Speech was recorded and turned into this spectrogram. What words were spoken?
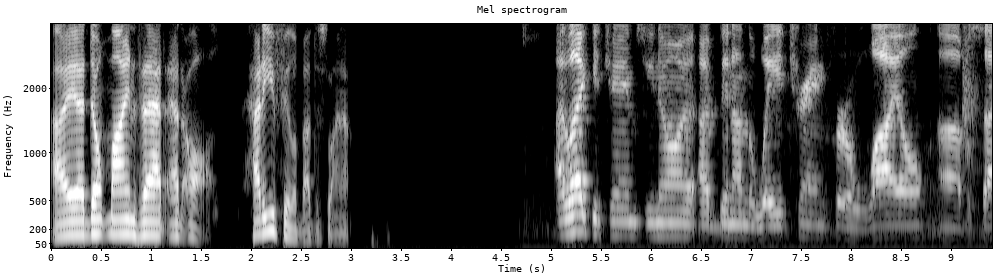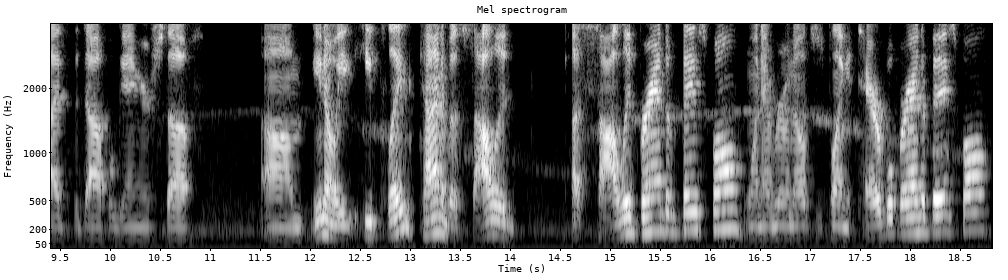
I uh, don't mind that at all. How do you feel about this lineup? I like it, James. You know, I, I've been on the Wade train for a while, uh, besides the doppelganger stuff. Um, you know, he, he played kind of a solid a solid brand of baseball when everyone else was playing a terrible brand of baseball.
